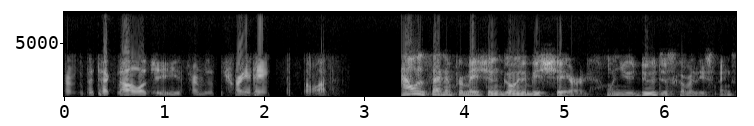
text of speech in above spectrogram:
in terms of the technology, in terms of the training, and so on. How is that information going to be shared when you do discover these things?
